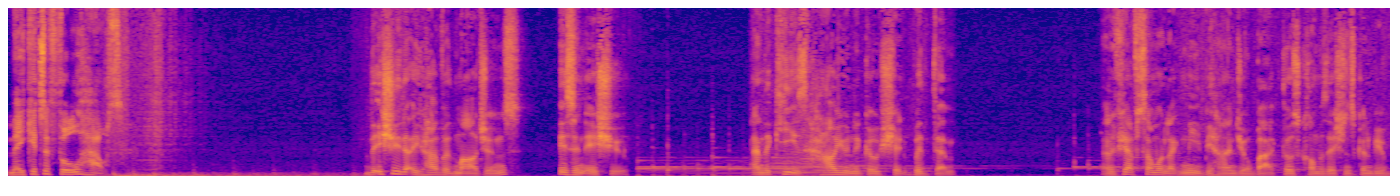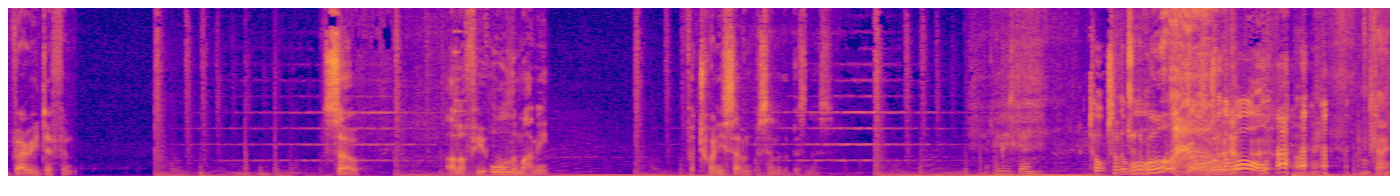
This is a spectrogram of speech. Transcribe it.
make it a full house? The issue that you have with margins is an issue. And the key is how you negotiate with them. And if you have someone like me behind your back, those conversations are going to be very different. So, I'll offer you all the money for 27% of the business. Who's going? Talk to, the, to the wall. wall. Talk to the wall. Pardon me. Okay.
